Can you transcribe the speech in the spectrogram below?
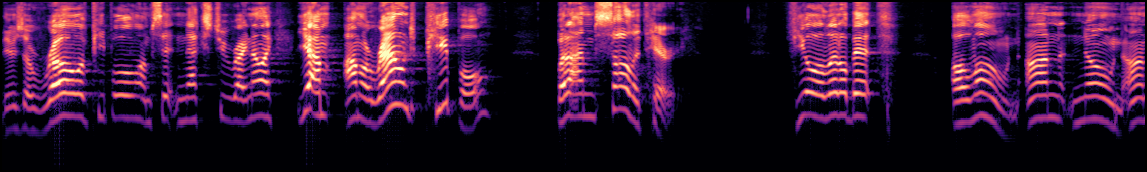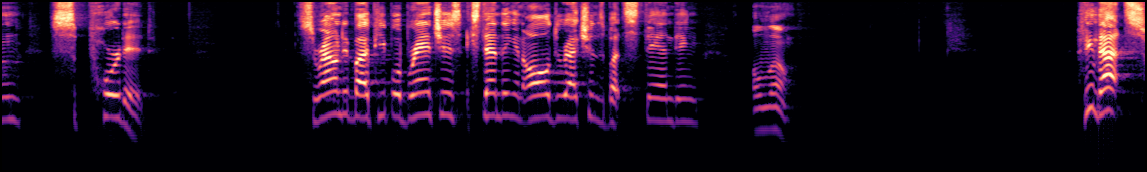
There's a row of people I'm sitting next to right now. Like, yeah, I'm, I'm around people, but I'm solitary. Feel a little bit alone, unknown, unsupported. Surrounded by people, branches extending in all directions, but standing alone. I think that's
